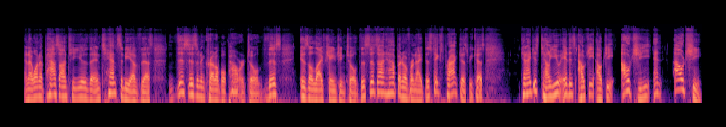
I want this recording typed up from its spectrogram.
and I want to pass on to you the intensity of this. This is an incredible power tool. This is a life changing tool. This does not happen overnight. This takes practice because can I just tell you, it is ouchy, ouchy, ouchy, and ouchy.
